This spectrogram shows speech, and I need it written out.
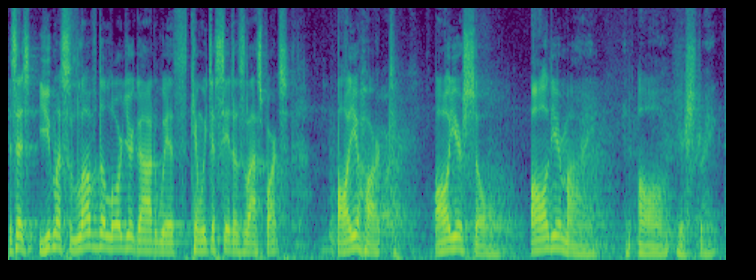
It says, You must love the Lord your God with, can we just say those last parts? All your heart, all your soul, all your mind, and all your strength.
